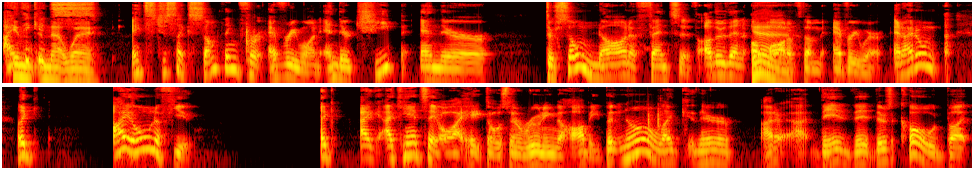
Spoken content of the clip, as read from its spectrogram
I In- think in that way. it's just like something for everyone, and they're cheap and they're they're so non-offensive. Other than a Yeah. lot of them everywhere, and I don't like. I own a few. Like I, I can't say, oh, I hate those. They're ruining the hobby. But no, like they're I don't. I, they, they there's a code, but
